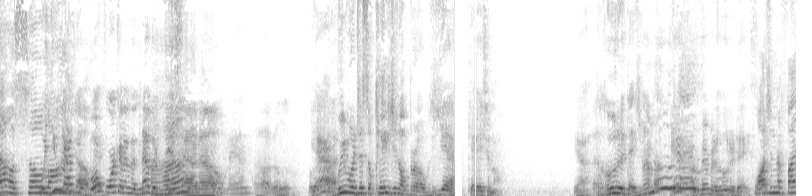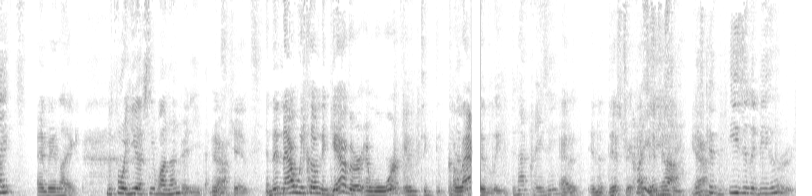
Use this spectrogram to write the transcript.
That, that was so When long you guys ago. were both working in another Uh-huh. yeah, I know, man. Oh, those, those Yeah. are we were just occasional bros. Yeah, occasional. Yeah. The Hooter days. Remember the Hooter Yeah, I days? remember the Hooter days. Watching the fights and being like, before UFC 100 even. Yeah. these kids. And then now we come together and we're working to collaboratively Isn't that crazy? at a, in a district. That's Crazy, huh? interesting. Yeah. This could easily be Hooters.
